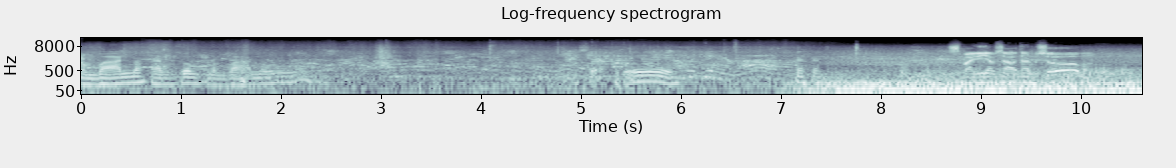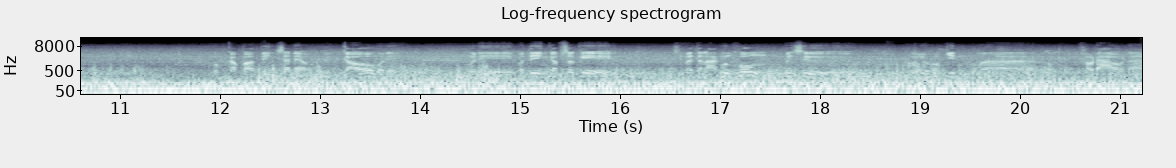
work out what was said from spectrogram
น้ำหวานเนาะทานร่วมน้ำหวานเนาะ สียไปเด้สบายดียามเช้าท่านผู้ชมผมกับปาติงชาแนลคือเก่ามื้อนี้มื้อนี้ปาติงกับโซเกะสิไปตลาดมืองคงไปซื้อของอยู่ของกินมาเข้าวดาวนะ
